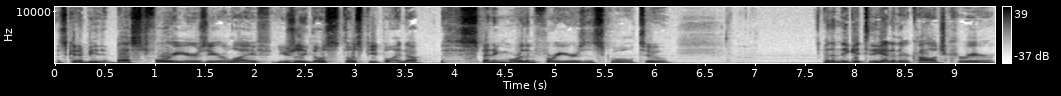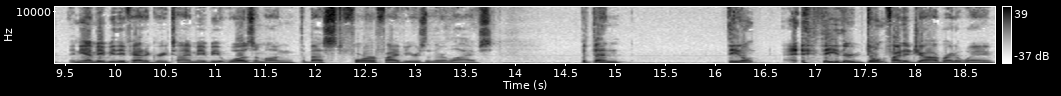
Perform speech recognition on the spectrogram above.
it's going to be the best 4 years of your life. Usually those those people end up spending more than 4 years in school too. And then they get to the end of their college career, and yeah, maybe they've had a great time. Maybe it was among the best four or five years of their lives. But then they don't, they either don't find a job right away,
